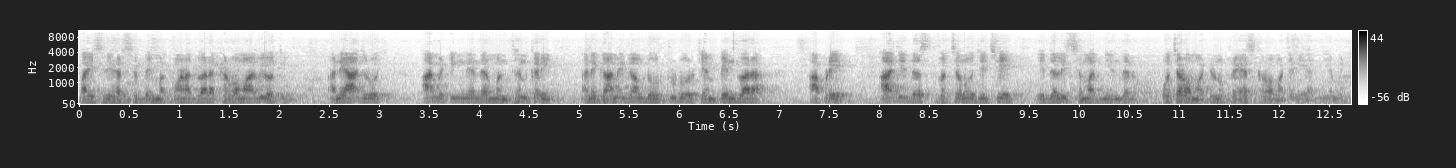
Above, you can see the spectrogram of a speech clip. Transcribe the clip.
ભાઈ શ્રી હર્ષદભાઈ મકવાણા દ્વારા કરવામાં આવ્યું હતું. અને આજ રોજ આ મિટિંગની અંદર મંથન કરી અને ગામે ગામ ડોર ટુ ડોર કેમ્પેન દ્વારા આપણે આ જે દસ વચનો જે છે એ દલિત સમાજની અંદર પહોંચાડવા માટેનો પ્રયાસ કરવા માટેની આજની આ મિટિંગ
